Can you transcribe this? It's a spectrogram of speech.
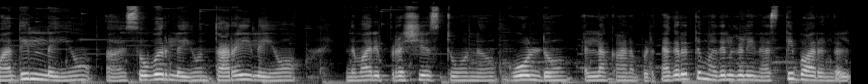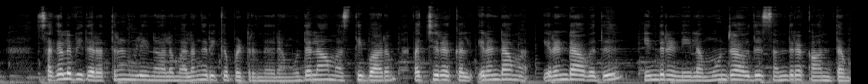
மதில்லையும் சுவர்லையும் தரையிலையும் இந்த மாதிரி ப்ரெஷியஸ் ஸ்டோனும் கோல்டும் எல்லாம் காணப்படும். நகரத்து மதில்களின் அஸ்திபாரங்கள் சகலவித ரத்னங்களினாலும் அலங்கரிக்கப்பட்டிருந்தன. முதலாம் அஸ்திபாரம் பச்சிரக்கல் இரண்டாம் இரண்டாவது இந்திரநீலம் மூன்றாவது சந்திரகாந்தம்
